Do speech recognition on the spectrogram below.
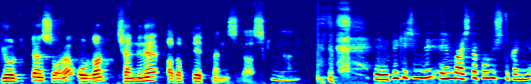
gördükten sonra oradan kendine adapte etmeniz lazım. Ee, peki şimdi en başta konuştuk hani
